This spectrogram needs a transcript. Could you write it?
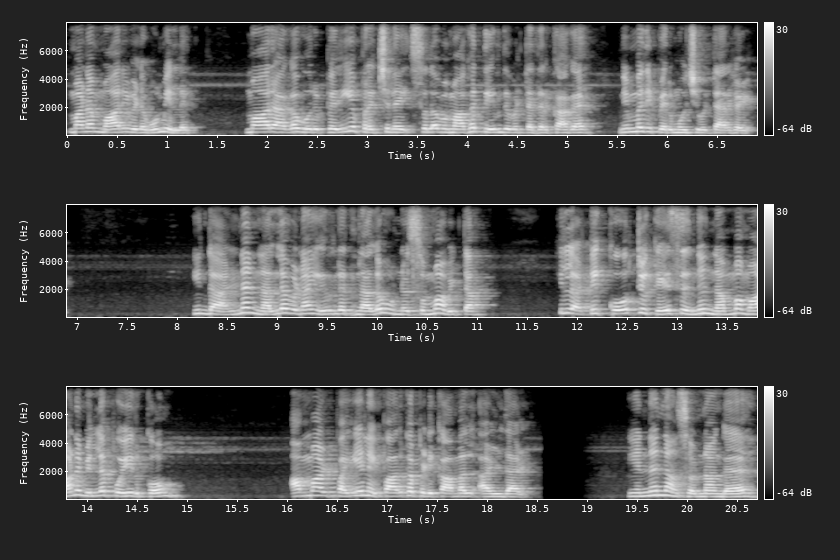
மனம் மாறிவிடவும் இல்லை. மாறாக ஒரு பெரிய பிரச்சனை சுலபமாக தீர்ந்து விட்டதற்காக நிம்மதி பெருமூச்சு விட்டார்கள். இந்த அண்ணன் நல்லவனா இருந்ததுனால உன்னை சும்மா விட்டான். இல்லாட்டி கோர்ட்டு கேஸுன்னு நம்ம மானமில்ல போயிருக்கோம். அம்மாள் பையனை பார்க்க பிடிக்காமல் அழுதாள். என்னென்ன சொன்னாங்க?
